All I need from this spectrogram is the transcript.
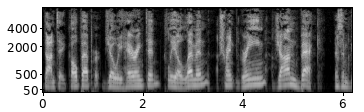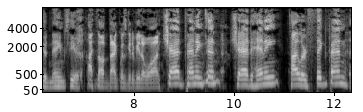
Daunte Culpepper, Joey Harrington, Cleo Lemon, Trent Green, John Beck. There's some good names here. I thought Beck was going to be the one. Chad Pennington, Chad Henne, Tyler Thigpen.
